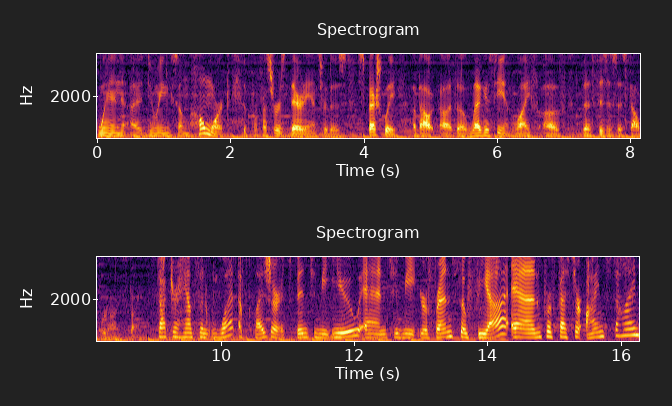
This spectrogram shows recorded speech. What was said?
when uh, doing some homework. The professor is there to answer those, especially about uh, the legacy and life of the physicist Albert Einstein. Dr. Hanson, what a pleasure it's been to meet you and to meet your friend Sophia and Professor Einstein.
